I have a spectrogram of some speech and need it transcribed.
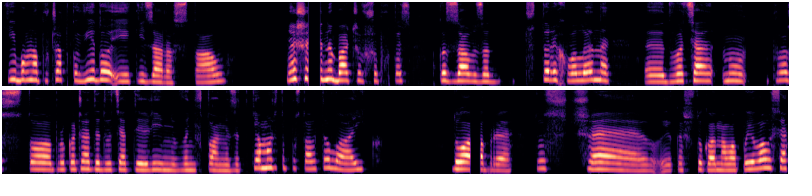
який був на початку відео і який зараз став. Я ще не бачив, щоб хтось показав за 4 хвилини е, 20, ну, просто прокачати 20 рівень в Анівтомі. За таке можете поставити лайк. Добре, тут ще якась штука нова появилася.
